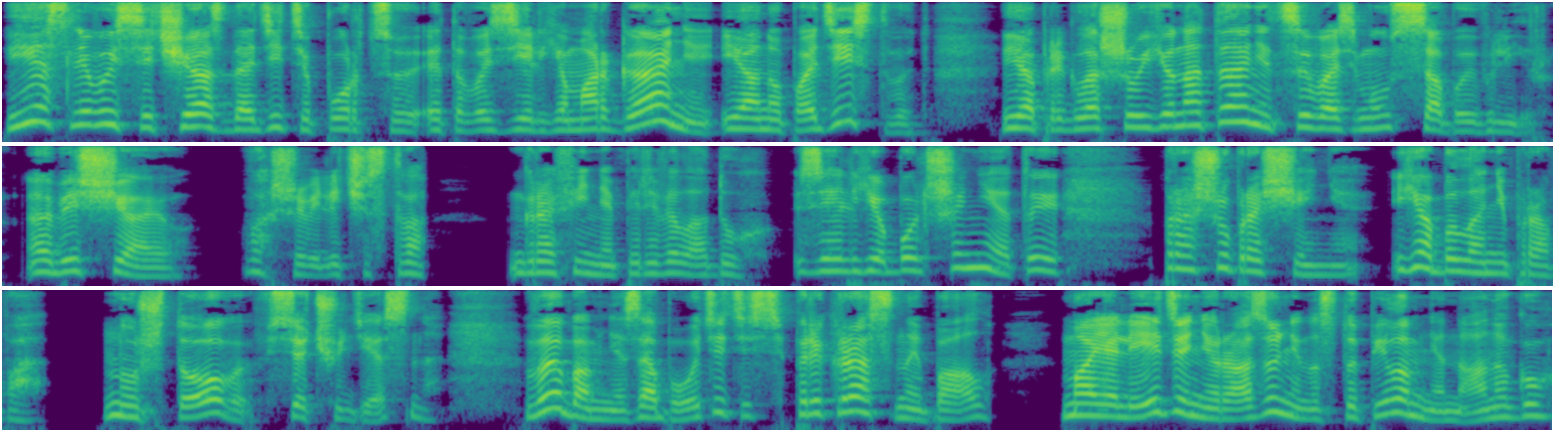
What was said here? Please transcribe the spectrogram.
Если вы сейчас дадите порцию этого зелья Моргане, и оно подействует, я приглашу ее на танец и возьму с собой в лир. Обещаю. Ваше Величество. Графиня перевела дух. Зелья больше нет, и Прошу прощения, я была не права. Ну что вы, все чудесно. Вы обо мне заботитесь, прекрасный бал. Моя леди ни разу не наступила мне на ногу.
